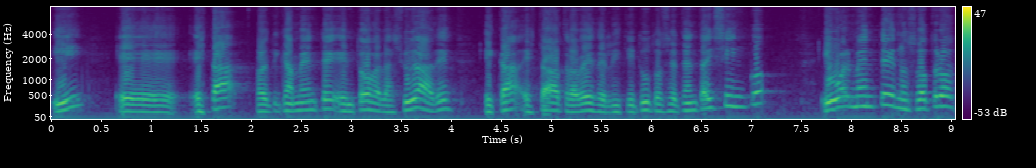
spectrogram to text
y eh, está prácticamente en todas las ciudades acá está a través del Instituto 75. Igualmente nosotros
